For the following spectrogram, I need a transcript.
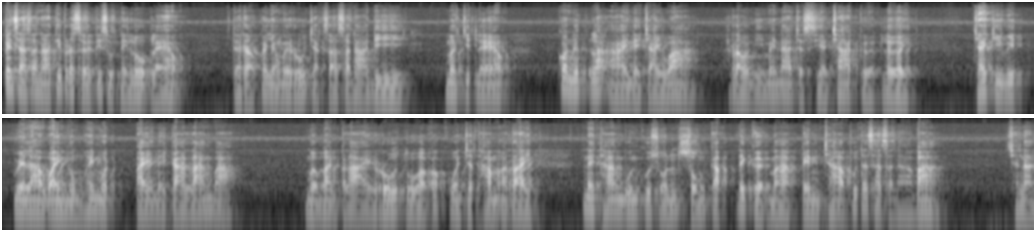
เป็นศาสนาที่ประเสริฐที่สุดในโลกแล้ว แต่เราก็ยังไม่รู้จักศาสนาดี เมื่อคิดแล้ว ก็นึกละอายในใจว่า เรานี้ไม่น่าจะเสียชาติเกิดเลย ใช้ชีวิตเวลาวัยหนุ่มให้หมดไปในการล้างบาปเมื่อบานปลายรู้ตัวก็ควรจะทำอะไร ในทางบุญกุศลสมกับได้เกิดมาเป็นชาวพุทธศาสนาบ้าง ฉะนั้น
